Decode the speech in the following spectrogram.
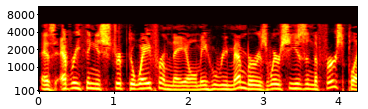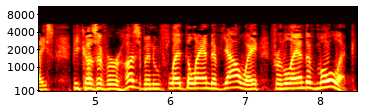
as everything is stripped away from Naomi, who remembers where she is in the first place because of her husband who fled the land of Yahweh for the land of Molech.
